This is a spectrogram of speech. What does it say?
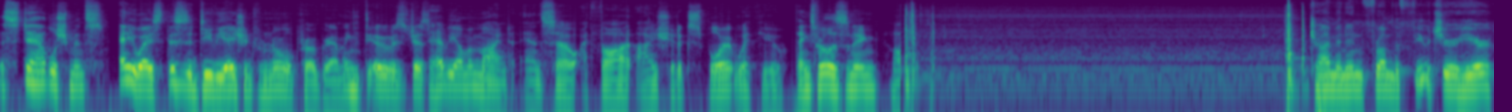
establishments. Anyways, this is a deviation from normal programming. It was just heavy on my mind, and so I thought I should explore it with you. Thanks for listening. Chiming in from the future here.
